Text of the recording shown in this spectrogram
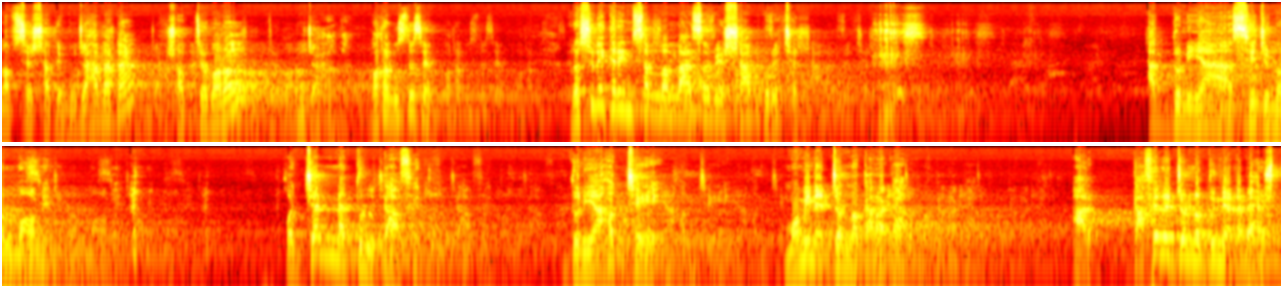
নফসের সাথে মুজাহাদাটা সবচেয়ে বড় মুজাহাদা। কথা বুঝতেছেন? রসুল করিম সাল্লাহ আসলামের সাপ করেছেন। আদুনিয়া সিজনুল মমিন। ও জান্নাতুল কাফের। দুনিয়া হচ্ছে মমিনের জন্য কারাগার। আর কাফেরের জন্য দুনিয়াটা বেহেস্ত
